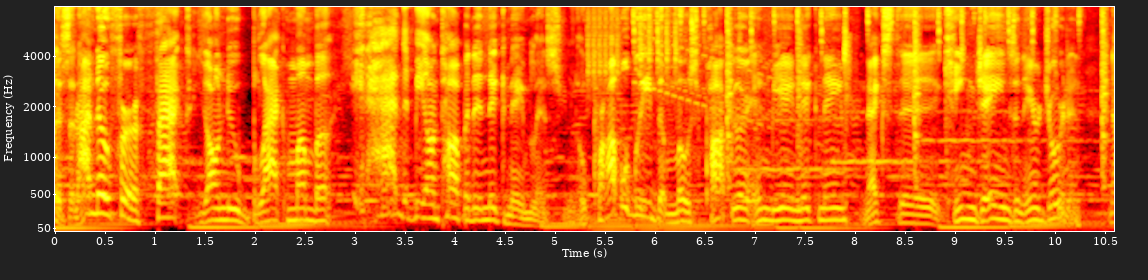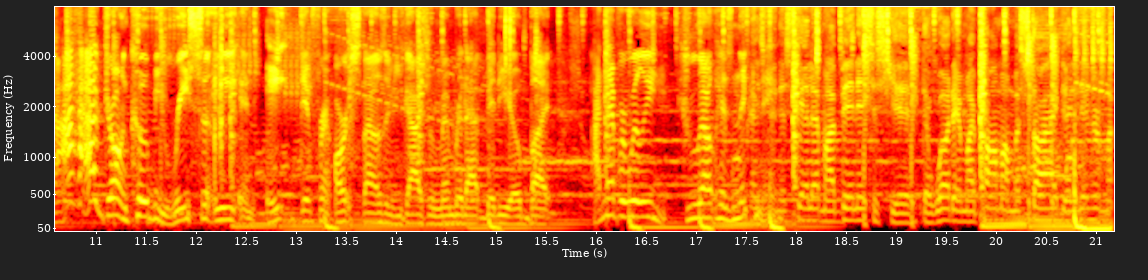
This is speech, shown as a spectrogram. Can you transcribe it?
Listen, I know for a fact y'all knew Black Mamba. It had to be on top of the nickname list. You know, probably the most popular NBA nickname next to King James and Air Jordan. Now, I have drawn Kobe recently in eight different art styles, if you guys remember that video, but I never really drew out his nickname.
